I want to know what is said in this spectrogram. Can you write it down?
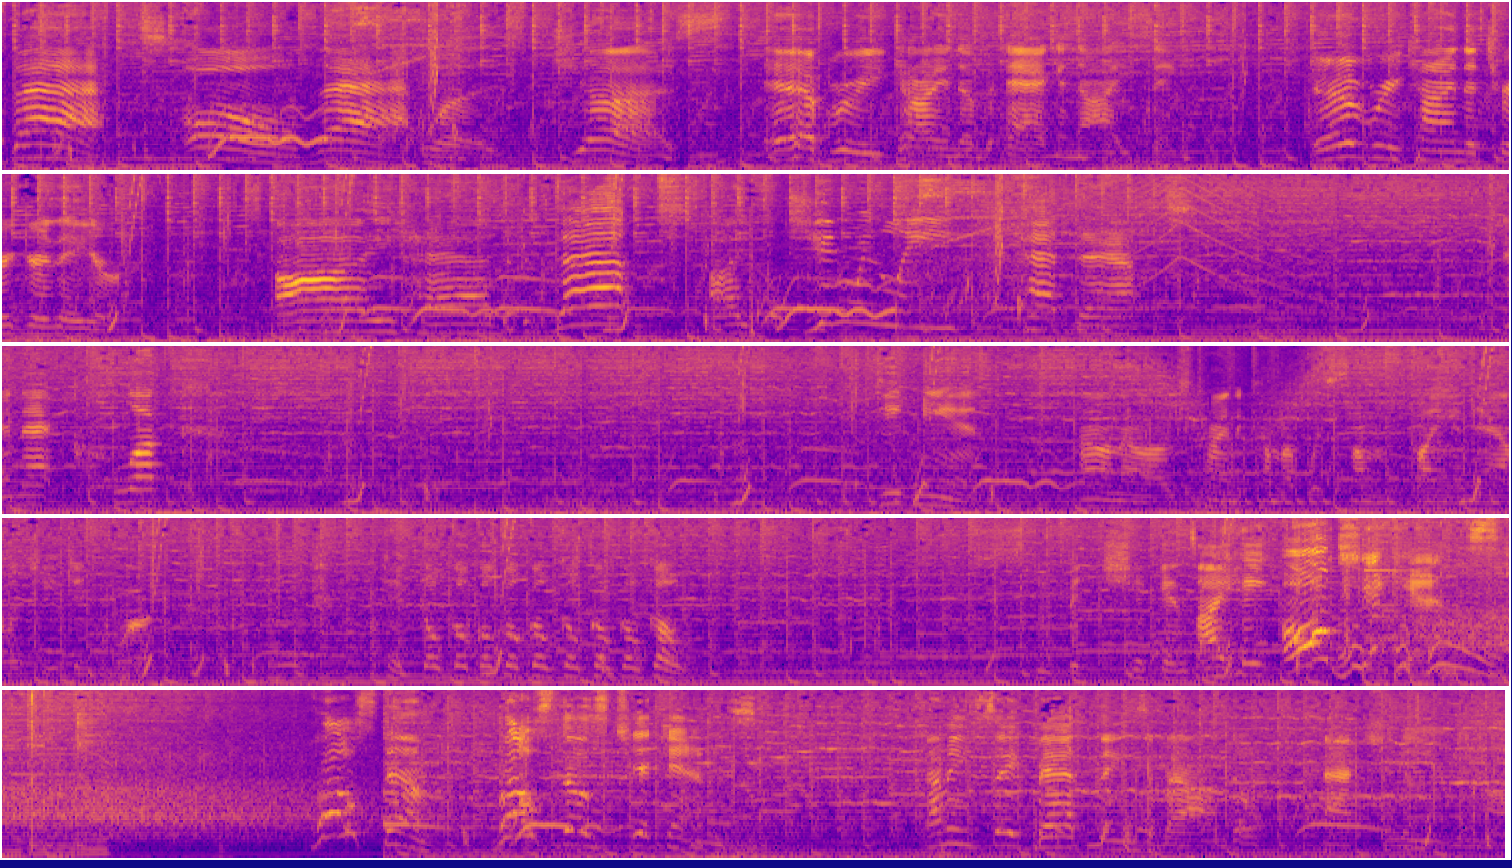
That, oh, that was just every kind of agonizing. every kind of trigger there. I had that. I genuinely had that. And that cluck did me in. I don't know, I was trying to come up with some funny analogy, it didn't work. Okay, go, go, go, go, go, go, go, go, go. Stupid chickens. I hate all chickens! Roast them! Roast those chickens! I mean, say bad things about them. Don't actually, you know,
